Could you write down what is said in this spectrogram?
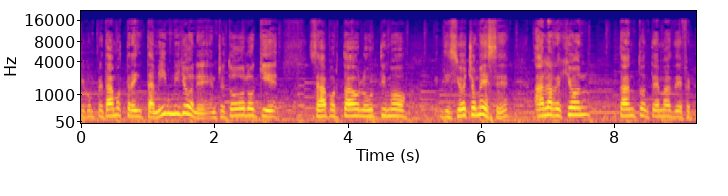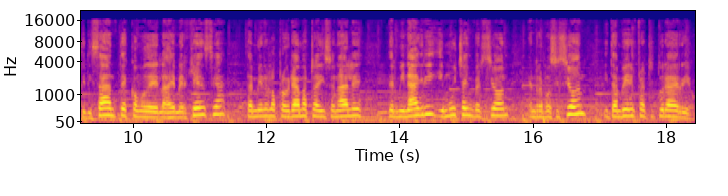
que completamos 30 mil millones entre todo lo que se ha aportado en los últimos 18 meses a la región, tanto en temas de fertilizantes como de las emergencias, también en los programas tradicionales del Minagri y mucha inversión en reposición y también infraestructura de riego.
